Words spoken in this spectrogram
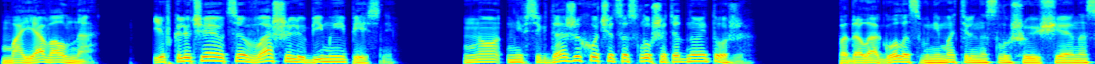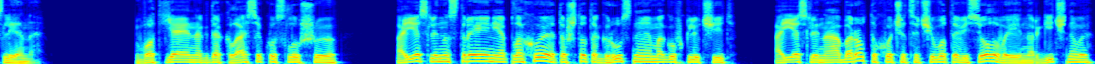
«Моя волна», и включаются ваши любимые песни. Но не всегда же хочется слушать одно и то же. Подала голос, внимательно слушающая нас Лена. «Вот я иногда классику слушаю, а если настроение плохое, то что-то грустное могу включить, а если наоборот, то хочется чего-то веселого и энергичного».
